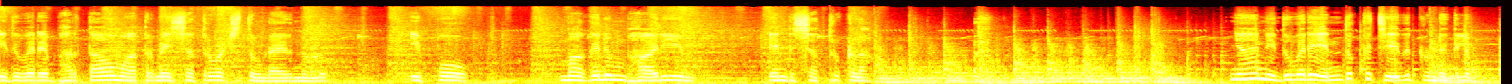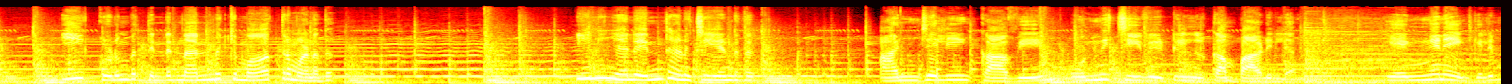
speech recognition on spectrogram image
ഇതുവരെ ഭർത്താവ് മാത്രമേ ശത്രുപക്ഷത്തുണ്ടായിരുന്നുള്ളൂ. ഇപ്പോ മകനും ഭാര്യയും എന്റെ ശത്രുക്കളാ. ഞാൻ ഇതുവരെ എന്തൊക്കെ ചെയ്തിട്ടുണ്ടെങ്കിലും ഈ കുടുംബത്തിന്റെ നന്മയ്ക്ക് മാത്രമാണത്. ഇനി ഞാൻ എന്താണ് ചെയ്യേണ്ടത്? അഞ്ജലിയും കാവ്യയും ഒന്നിച്ച് ഈ വീട്ടിൽ നിൽക്കാൻ പാടില്ല. എങ്ങനെയെങ്കിലും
